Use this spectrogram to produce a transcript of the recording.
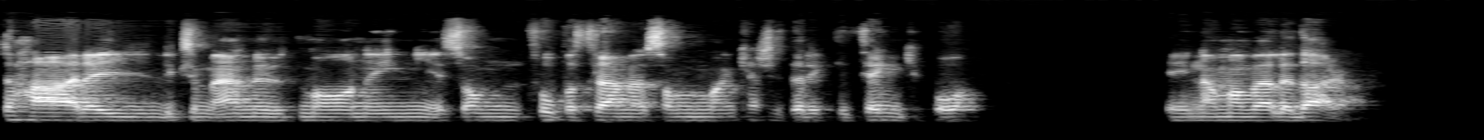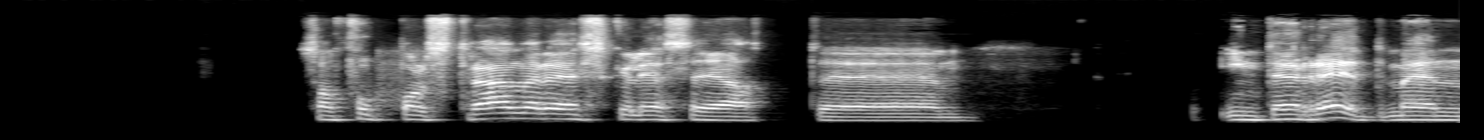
det här är liksom en utmaning som fotbollstränare som man kanske inte riktigt tänker på innan man väl är där. Som fotbollstränare skulle jag säga att eh, inte rädd, men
